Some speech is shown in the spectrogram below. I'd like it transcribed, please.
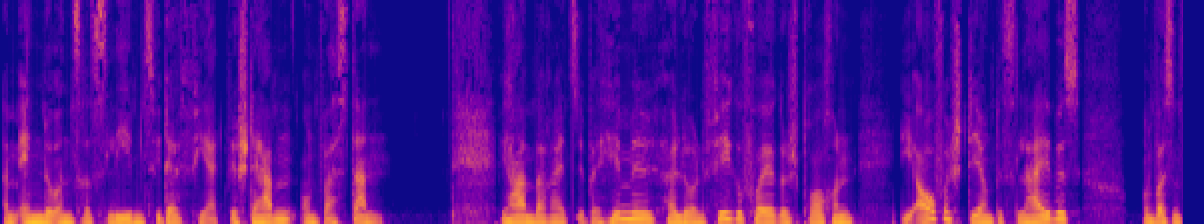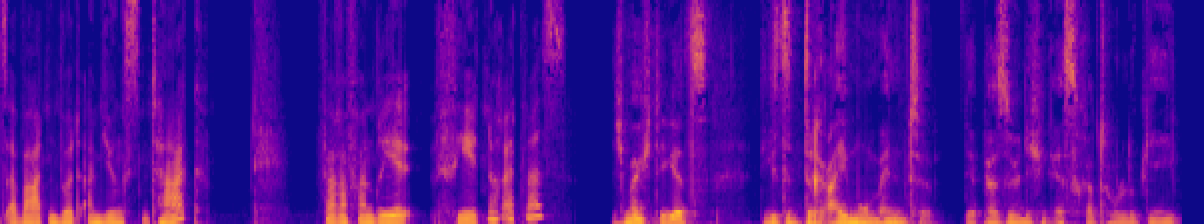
am Ende unseres Lebens widerfährt. Wir sterben und was dann? Wir haben bereits über Himmel, Hölle und Fegefeuer gesprochen, die Auferstehung des Leibes und was uns erwarten wird am jüngsten Tag. Pfarrer van Briel, fehlt noch etwas? Ich möchte jetzt diese drei Momente der persönlichen Eschatologie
